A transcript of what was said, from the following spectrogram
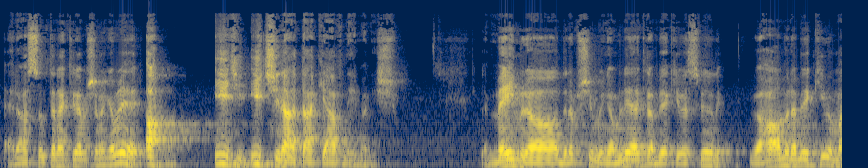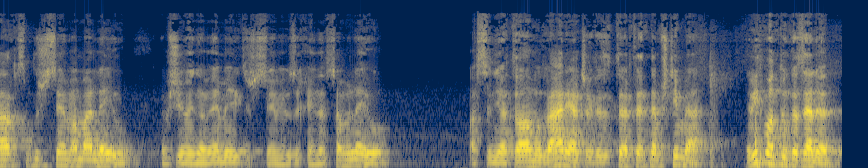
Erre azt mondta neki Rabbi Simon Lél, ah, így, így csinálták Jávnében is. De Meimra, de Rabbi Simon Lél, Rabbi Akiva szfél, ve ha Rabbi Akiva, már mondta, hogy amár lejú. Rabbi Simon Gamliel, még is szém, hogy én. Azt mondja a Talmud, várjál csak, ez a történet nem stimmel. De mit mondtunk az előbb?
